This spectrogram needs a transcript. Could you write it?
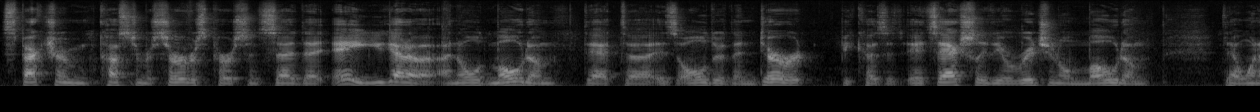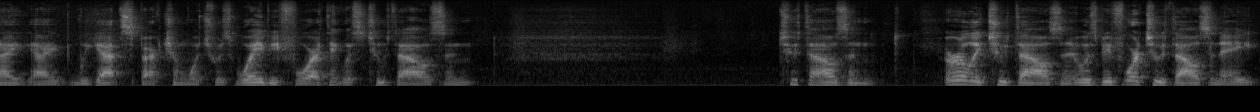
Spectrum customer service person said that, "Hey, you got a, an old modem that uh, is older than dirt because it, it's actually the original modem that when I, I we got Spectrum, which was way before I think it was 2000, 2000 early 2000. It was before 2008.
